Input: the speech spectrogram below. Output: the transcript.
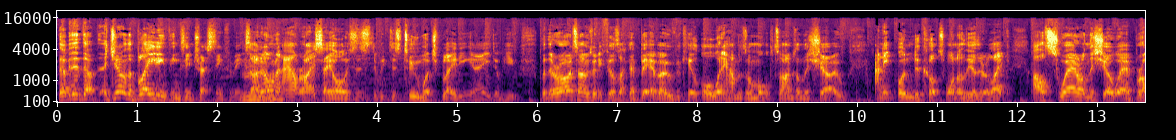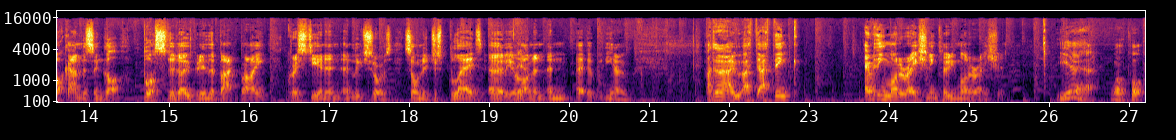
The, the, the, do you know the blading thing's interesting for me? Because I don't want to outright say, "Oh, there's, there's too much blading in AEW," but there are times when it feels like a bit of overkill, or when it happens on multiple times on the show, and it undercuts one or the other. Like I'll swear on the show where Brock Anderson got busted open in the back by Christian and, and Luchasaurus. Someone had just bled earlier Yeah. on, and, and uh, you know, I don't know. I, I think everything moderation, including moderation. Yeah, well put.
